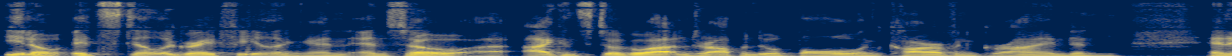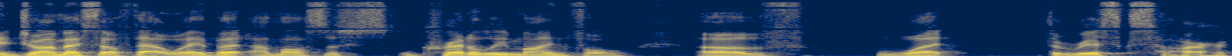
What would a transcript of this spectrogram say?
you know, it's still a great feeling. And and so I can still go out and drop into a bowl and carve and grind and and enjoy myself that way. But I'm also incredibly mindful of what the risks are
